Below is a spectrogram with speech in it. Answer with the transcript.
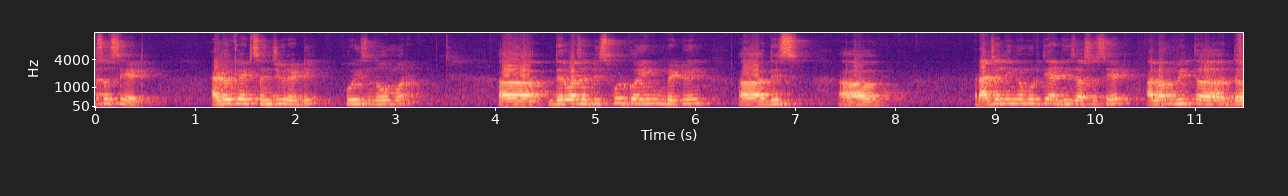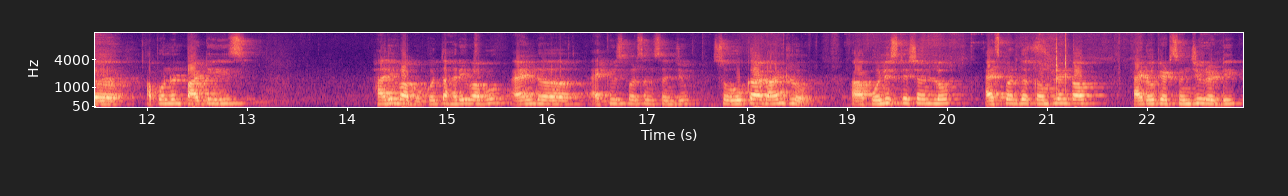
associate Advocate Sanju Reddy, who is no more. Uh, there was a dispute going between uh, this uh, Rajalingamurthy and his associate, along with uh, the opponent party is Hari Babu, Kota Hari Babu, and uh, accused person Sanju. So Oka Dantlo, uh, police station law, as per the complaint of Advocate Sanju Reddy,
